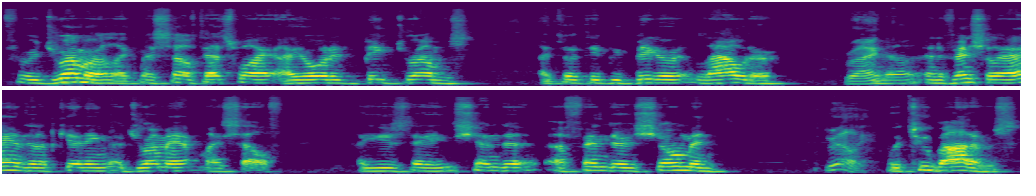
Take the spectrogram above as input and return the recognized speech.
for a drummer like myself, that's why I ordered big drums. I thought they'd be bigger, louder, right. you know. And eventually, I ended up getting a drum amp myself. I used a Shender, a Fender Showman Really? with two bottoms,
